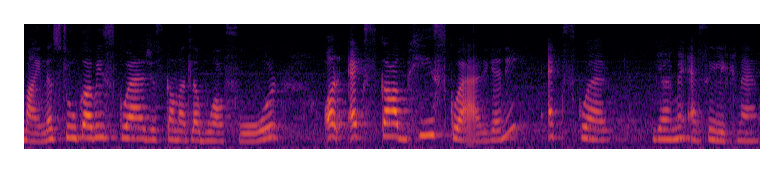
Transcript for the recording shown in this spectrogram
माइनस टू का भी स्क्वायर जिसका मतलब हुआ फोर और एक्स का भी स्क्वायर यानी एक्स स्क्वायर यह हमें ऐसे ही लिखना है.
